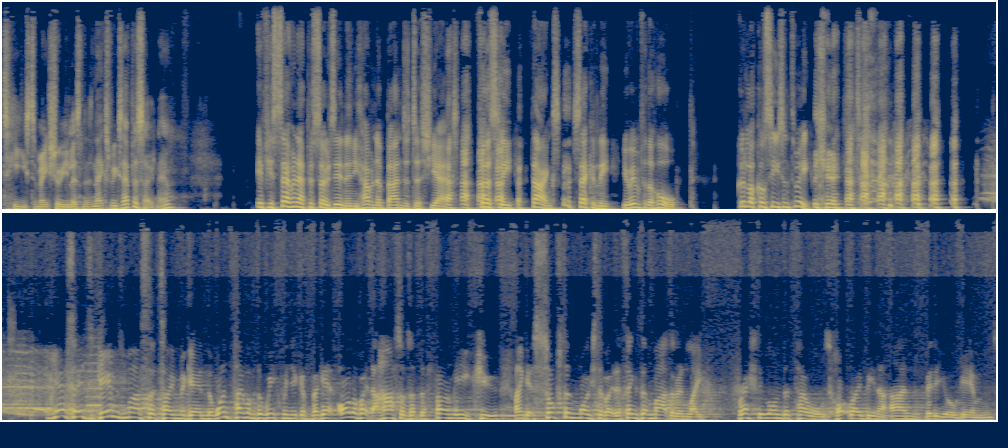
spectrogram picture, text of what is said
tease to make sure you listen to next week's episode now. if you're seven episodes in and you haven't abandoned us yet, firstly, thanks. Secondly, you're in for the haul. Good luck on season three. Yes, it's Games Master time again. The one time of the week when you can forget all about the hassles of the firm EQ and get soft and moist about the things that matter in life. Freshly laundered towels, hot ribena, and video games.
